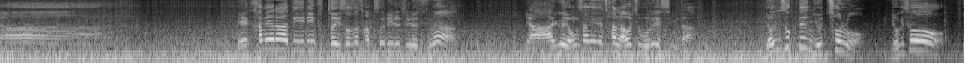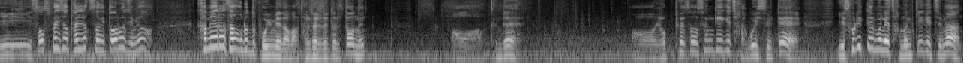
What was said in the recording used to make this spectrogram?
야. 예, 카메라들이 붙어 있어서 잡소리를 들려주지만 야 이거 영상에 잘 나올지 모르겠습니다 연속된 요철로 여기서 이 서스펜션 탄력성이 떨어지면 카메라상으로도 보입니다 막 덜덜덜덜 떠는 어 근데 어 옆에서 승객이 자고 있을 때 이 소리 때문에 잠은 깨겠지만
